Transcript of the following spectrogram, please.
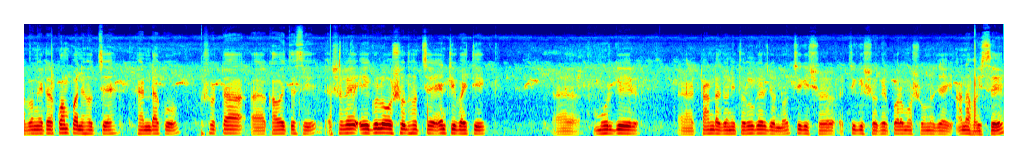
এবং এটার কোম্পানি হচ্ছে হ্যান্ডাকো ওষুধটা খাওয়াইতেছি। আসলে এইগুলো ওষুধ হচ্ছে অ্যান্টিবায়োটিক মুরগির ঠান্ডাজনিত রোগের জন্য চিকিৎসা, চিকিৎসকের পরামর্শ অনুযায়ী আনা হয়েছে।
